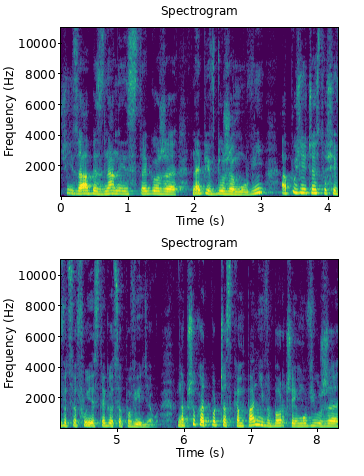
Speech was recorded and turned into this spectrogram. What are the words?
Shinzo Abe znany jest z tego, że najpierw dużo mówi, a później często się wycofuje z tego, co powiedział. Na przykład podczas kampanii wyborczej mówił, że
